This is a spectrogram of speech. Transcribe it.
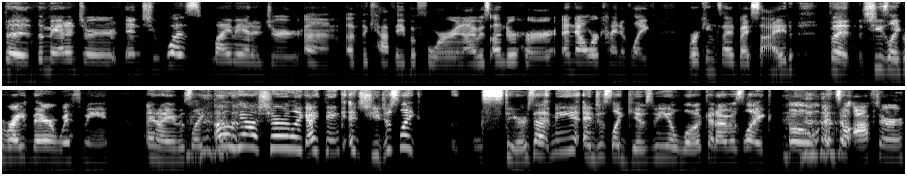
the the manager and she was my manager um of the cafe before and I was under her and now we're kind of like working side by side, mm-hmm. but she's like right there with me. And I was like, "Oh yeah, sure, like I think." And she just like stares at me and just like gives me a look and I was like, "Oh." and so after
